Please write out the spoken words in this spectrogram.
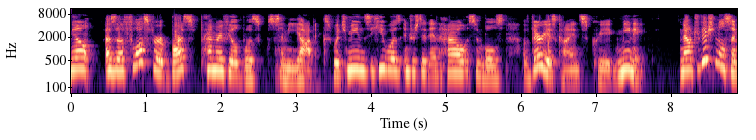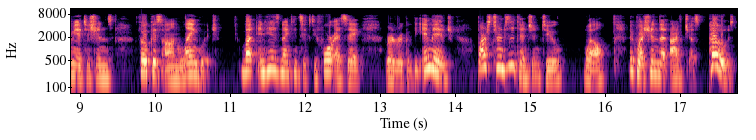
Now, as a philosopher, Barthes's primary field was semiotics, which means he was interested in how symbols of various kinds create meaning. Now, traditional semioticians focus on language, but in his 1964 essay, Rhetoric of the Image, Barthes turned his attention to, well, the question that I've just posed.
